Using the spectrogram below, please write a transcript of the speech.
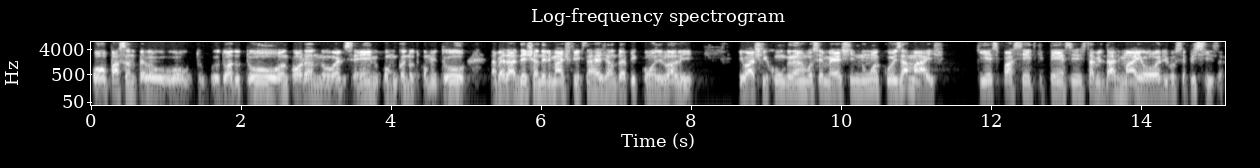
ou passando pelo o, do adutor, ancorando no LCM, como o Canuto comentou, na verdade deixando ele mais fixo na região do epicôndilo ali. Eu acho que com o grama você mexe numa coisa a mais que esse paciente que tem essa instabilidade maior você precisa.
